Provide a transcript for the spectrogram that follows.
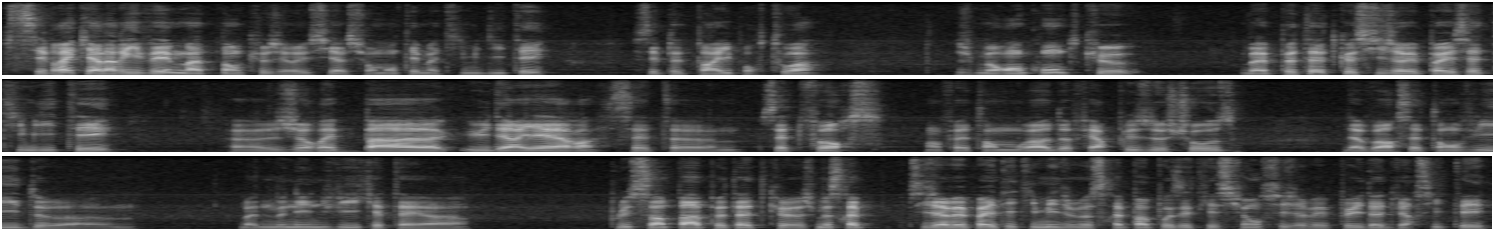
c'est vrai qu'à l'arrivée, maintenant que j'ai réussi à surmonter ma timidité, c'est peut-être pareil pour toi, je me rends compte que bah, peut-être que si j'avais pas eu cette timidité, euh, j'aurais pas eu derrière cette, euh, cette, force en fait en moi de faire plus de choses, d'avoir cette envie de, bah, mener une vie qui était plus sympa. Peut-être que je me serais, si j'avais pas été timide, je me serais pas posé de questions. Si j'avais pas eu d'adversité,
